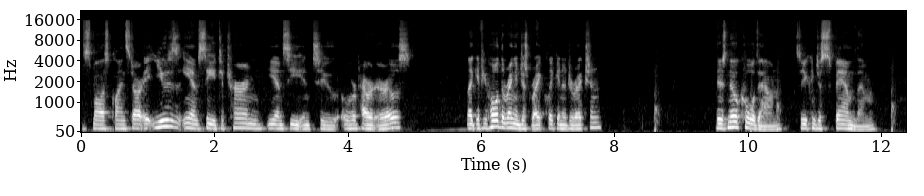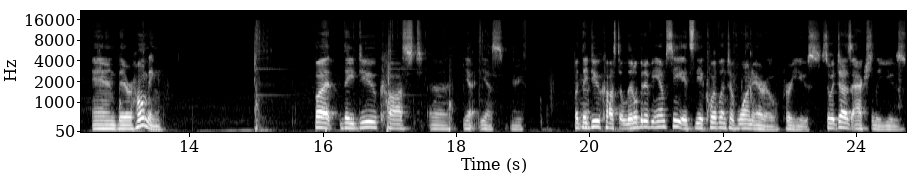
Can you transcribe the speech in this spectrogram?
the smallest Kleinstar. It uses EMC to turn EMC into overpowered arrows. Like if you hold the ring and just right click in a direction, there's no cooldown, so you can just spam them, and they're homing. But they do cost. Uh, yeah, yes. But they do cost a little bit of EMC. It's the equivalent of one arrow per use, so it does actually use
